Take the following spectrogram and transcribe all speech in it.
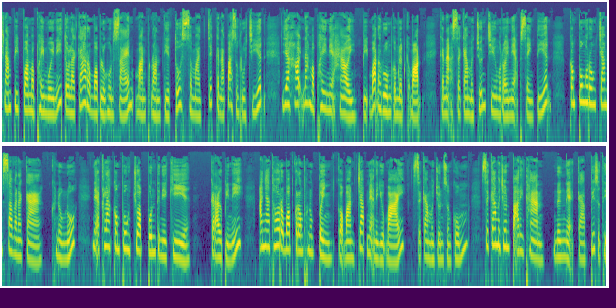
ឆ្នាំ2021នេះតុលាការរបបលោកហ៊ុនសែនបានផ្តន្ទាទោសសមាជិកគណៈបកសង្គ្រោះជាតិយ៉ាងហោចណាស់20នាក់ហើយពីបទរួមគំនិតក្បត់គណៈសកម្មជនជាង100នាក់ផ្សេងទៀតកំពុងរងចាំសវនកម្មក្នុងនោះអ្នកខ្លះកំពុងជាប់ពន្ធនាគារក្រៅពីនេះអាជ្ញាធររបបក្រុងភ្នំពេញក៏បានចាប់អ្នកនយោបាយសកម្មជនសង្គមសកម្មជនបរិស្ថាន និងអ្នកការពារសិទ្ធិ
